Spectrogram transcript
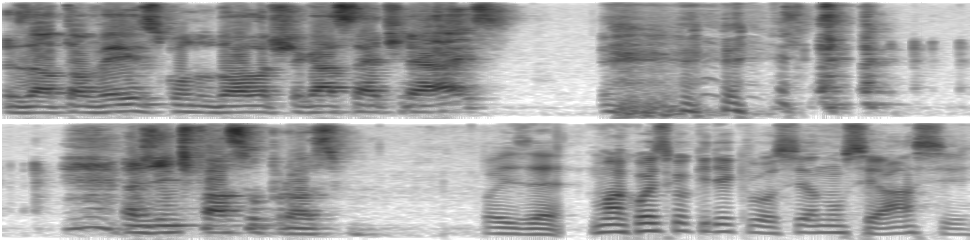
Exato. Talvez quando o dólar chegar a 7 reais, a gente faça o próximo. Pois é. Uma coisa que eu queria que você anunciasse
